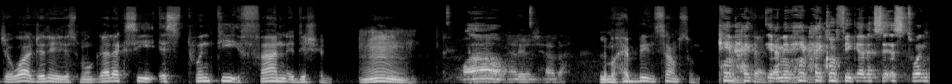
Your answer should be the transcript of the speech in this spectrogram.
جوال جديد اسمه Galaxy S 20 Fan Edition امم wow. لمحبين سامسونج. الحين حي... يعني الحين حيكون في Galaxy S 20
